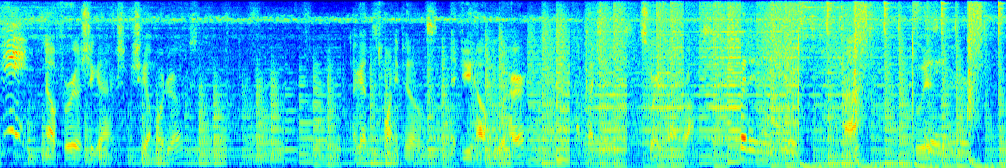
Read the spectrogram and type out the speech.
bitch. No, for real. She got she got more drugs. I got the 20 pills. If you help me with her, I'll cut you loose. Swear to God, I promise. Put it in here. Huh? Who is Put it in it? here.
